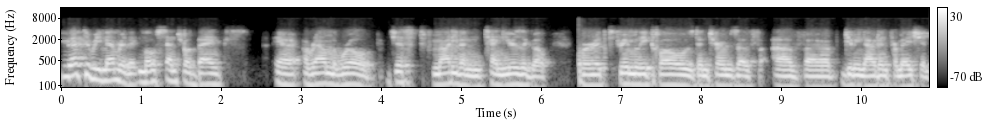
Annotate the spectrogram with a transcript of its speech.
you have to remember that most central banks around the world, just not even 10 years ago, were extremely closed in terms of, of uh, giving out information.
